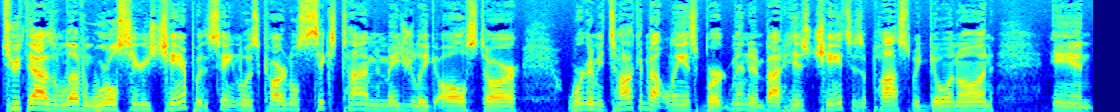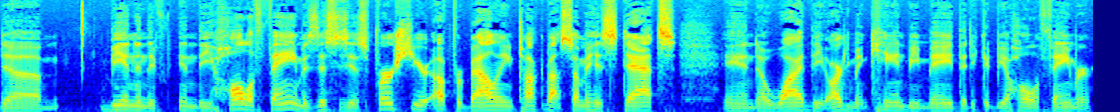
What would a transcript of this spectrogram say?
2011 World Series champ with the St. Louis Cardinals, six time Major League All Star. We're going to be talking about Lance Berkman and about his chances of possibly going on and um, being in the in the Hall of Fame as this is his first year up for balloting. Talk about some of his stats and uh, why the argument can be made that he could be a Hall of Famer.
